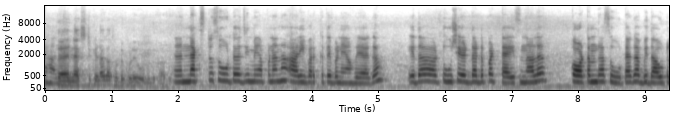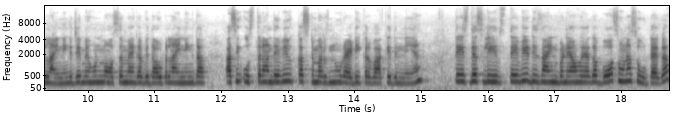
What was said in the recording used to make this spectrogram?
ਹਾਂਜੀ। ਤੇ ਨੈਕਸਟ ਕਿਹੜਾਗਾ ਤੁਹਾਡੇ ਕੋਲੇ ਉਹ ਵੀ ਦਿਖਾ ਦਿਓ। ਨੈਕਸਟ ਸੂਟ ਜਿਵੇਂ ਆਪਣਾ ਨਾ ਆਰੀ ਵਰਕ ਤੇ ਬਣਿਆ ਹੋਇਆ ਹੈਗਾ। ਇਹਦਾ ਟੂ ਸ਼ੇਡ ਦਾ ਦੁਪੱਟਾ ਹੈ ਇਸ ਨਾਲ। ਕਾਟਨ ਦਾ ਸੂਟ ਹੈਗਾ ਵਿਦਆਊਟ ਲਾਈਨਿੰਗ ਜਿਵੇਂ ਹੁਣ ਮੌਸਮ ਹੈਗਾ ਵਿਦਆਊਟ ਲਾਈਨਿੰਗ ਦਾ ਅਸੀਂ ਉਸ ਤਰ੍ਹਾਂ ਦੇ ਵੀ ਕਸਟਮਰਸ ਨੂੰ ਰੈਡੀ ਕਰਵਾ ਕੇ ਦਿੰਨੇ ਆ। ਤੇ ਇਸ ਦੇ 슬ੀਵਸ ਤੇ ਵੀ ਡਿਜ਼ਾਈਨ ਬਣਿਆ ਹੋਇਆ ਹੈਗਾ ਬਹੁਤ ਸੋਹਣਾ ਸੂਟ ਹੈਗਾ।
